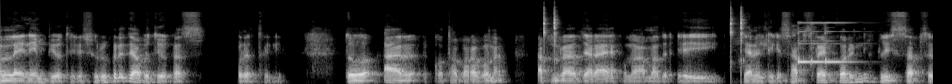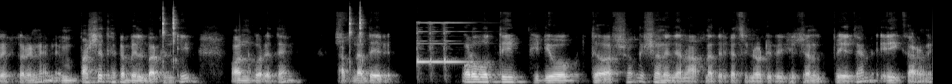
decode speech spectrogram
অনলাইন এমপিও থেকে শুরু করে যাবতীয় কাজ করে থাকি। তো আর কথা বাড়াবো না। আপনারা যারা এখনও আমাদের এই চ্যানেলটিকে সাবস্ক্রাইব করেননি প্লিজ সাবস্ক্রাইব করে নেন এবং পাশে থাকা বেল বাটনটি অন করে দেন। আপনাদের পরবর্তী ভিডিও দেওয়ার সঙ্গে সঙ্গে যেন আপনাদের কাছে নোটিফিকেশন পেয়ে যান, এই কারণে।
